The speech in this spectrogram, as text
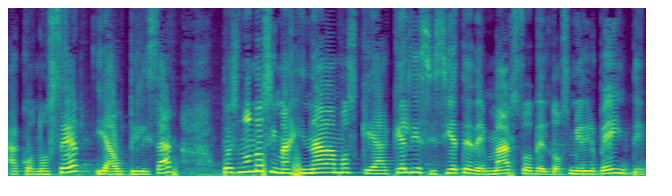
a conocer y a utilizar, pues no nos imaginábamos que aquel 17 de marzo del 2020,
